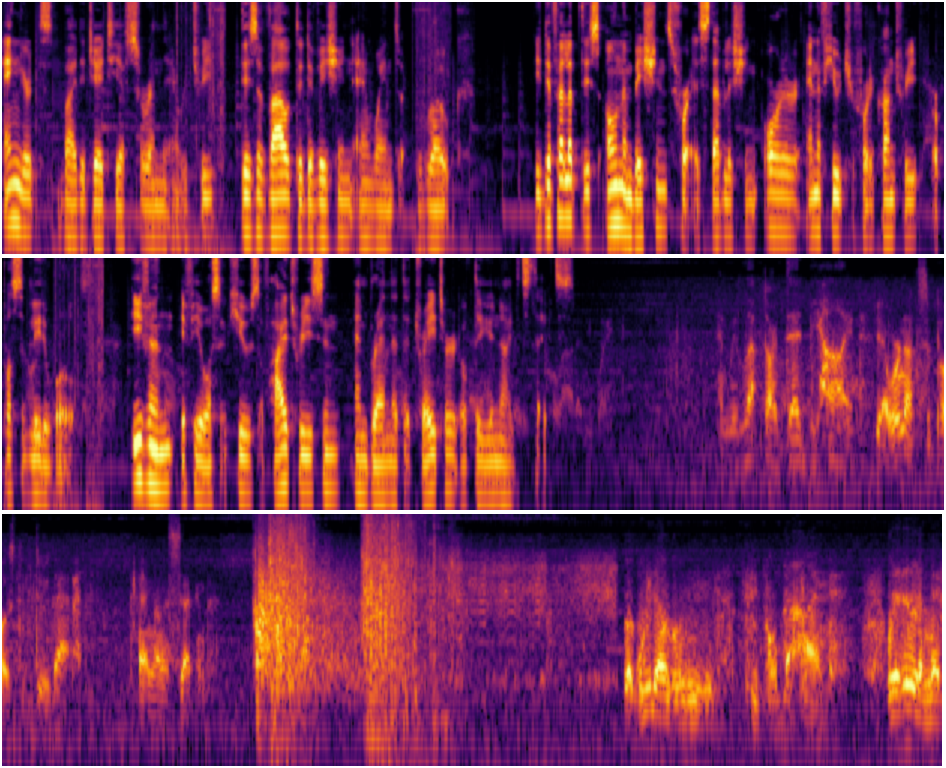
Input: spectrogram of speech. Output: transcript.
angered by the JTF surrender and retreat, disavowed the division and went rogue. He developed his own ambitions for establishing order and a future for the country or possibly the world, even if he was accused of high treason and branded the traitor of the United States. And we left our dead behind. Yeah, we're not supposed to do that. Hang on a second. We don't leave people behind. We're here to make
